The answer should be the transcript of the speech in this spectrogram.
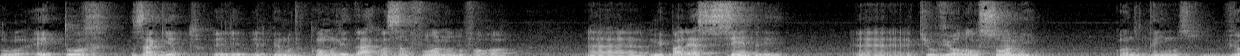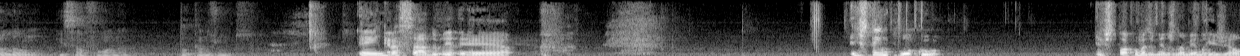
O Heitor Zagueto, ele, ele pergunta como lidar com a sanfona no forró. É, me parece sempre é, que o violão some quando tem os violão e sanfona tocando juntos. É engraçado. É, é eles têm um pouco eles tocam mais ou menos na mesma região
